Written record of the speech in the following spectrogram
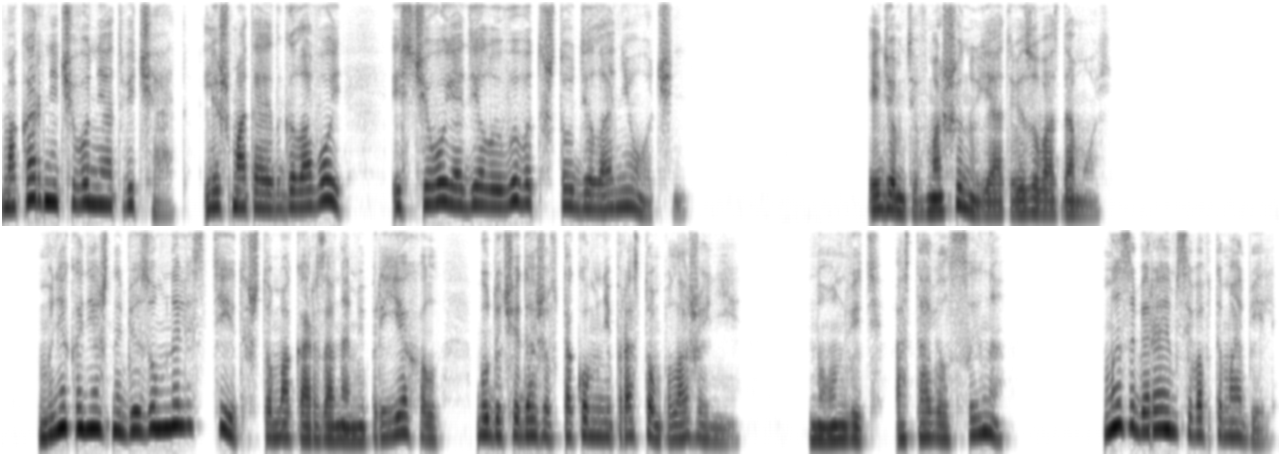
Макар ничего не отвечает, лишь мотает головой, из чего я делаю вывод, что дела не очень. Идемте в машину, я отвезу вас домой. Мне, конечно, безумно льстит, что Макар за нами приехал, будучи даже в таком непростом положении. Но он ведь оставил сына. Мы забираемся в автомобиль.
